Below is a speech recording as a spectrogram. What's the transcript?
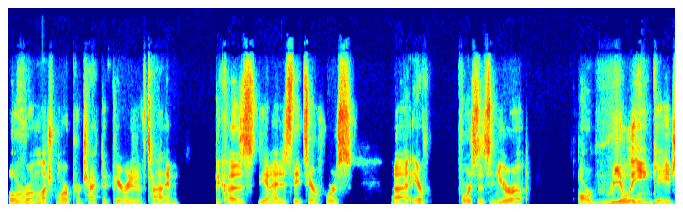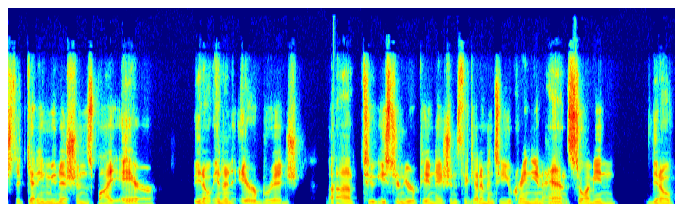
over a much more protracted period of time because the United States Air Force, uh, air forces in Europe are really engaged at getting munitions by air, you know, in an air bridge uh, to Eastern European nations to get them into Ukrainian hands. So, I mean, you know,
